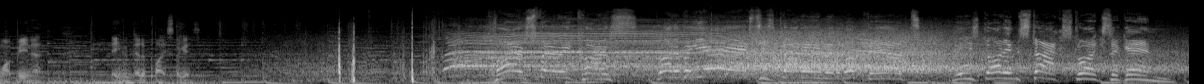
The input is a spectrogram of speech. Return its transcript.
might be in an even better place, I guess. Close, very close. Got to yes, he's got him and look out. He's got him, Starc strikes again.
